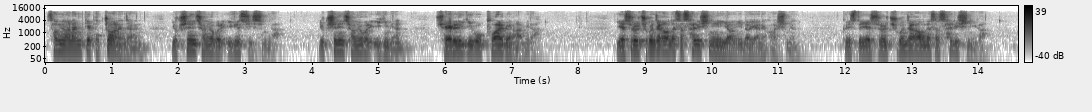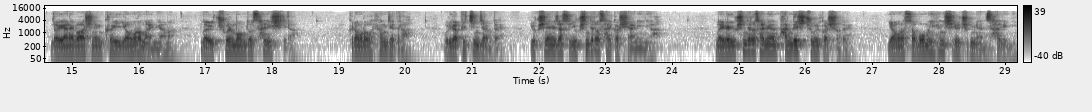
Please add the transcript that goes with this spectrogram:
성령 하나님께 복종하는 자는 육신의 정욕을 이길 수 있습니다. 육신의 정욕을 이기면 죄를 이기고 부활 변화합니다. 예수를 죽은 자 가운데서 살리시니 영이 너희 안에 거하시면 그리스도 예수를 죽은 자 가운데서 살리시니가 너희 안에 거하시는 그의 영으로 말미암아 너희 죽을 몸도 살리시리라. 그러므로 형제들아 우리가 빚진 자로 돼 육신에게 져서 육신대로 살 것이 아니니라. 너희가 육신대로 살면 반드시 죽을 것이로되 영으로서 몸의 행실을 죽이면 살리니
